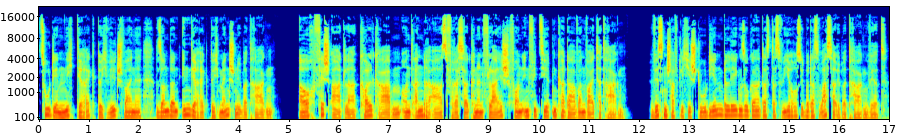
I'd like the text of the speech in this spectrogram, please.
zudem nicht direkt durch Wildschweine, sondern indirekt durch Menschen übertragen. Auch Fischadler, Kolkraben und andere Aasfresser können Fleisch von infizierten Kadavern weitertragen Wissenschaftliche Studien belegen sogar, dass das Virus über das Wasser übertragen wird.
